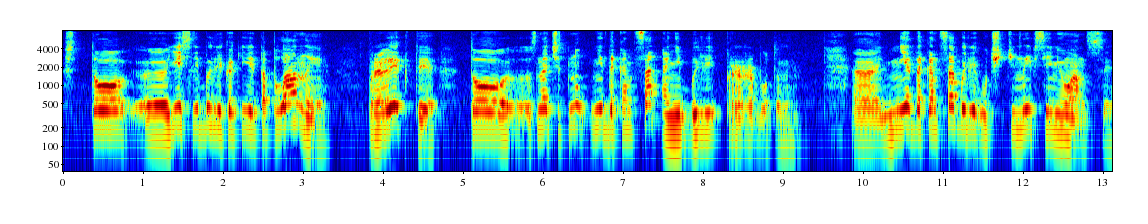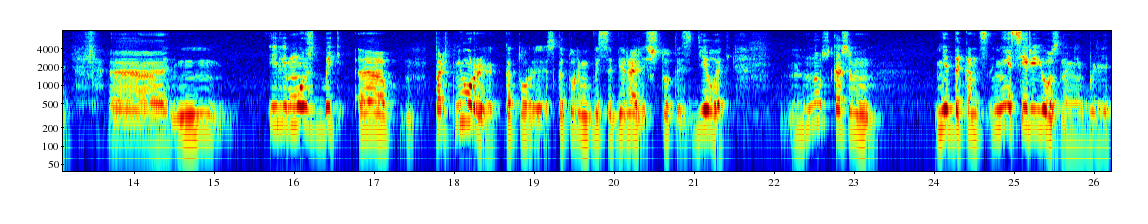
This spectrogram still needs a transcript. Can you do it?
что если были какие-то планы, проекты, то, значит, ну, не до конца они были проработаны. Э, не до конца были учтены все нюансы. Э, или, может быть, э, партнеры, которые, с которыми вы собирались что-то сделать, ну, скажем, не до конца, не серьезными были,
